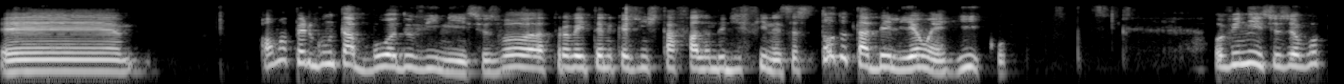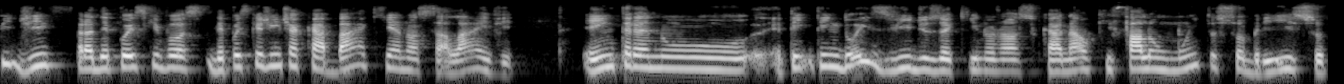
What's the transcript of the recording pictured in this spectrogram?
É... Uma pergunta boa do Vinícius. Vou aproveitando que a gente está falando de finanças. Todo tabelião é rico? Ô Vinícius, eu vou pedir para depois que você, depois que a gente acabar aqui a nossa live, entra no. Tem, tem dois vídeos aqui no nosso canal que falam muito sobre isso.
